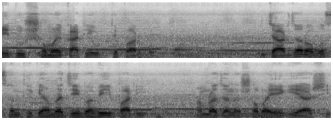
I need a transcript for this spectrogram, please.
এই দুঃসময় কাটিয়ে উঠতে পারব। যার যার অবস্থান থেকে আমরা যেভাবেই পারি, আমরা যেন সবাই এগিয়ে আসি।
